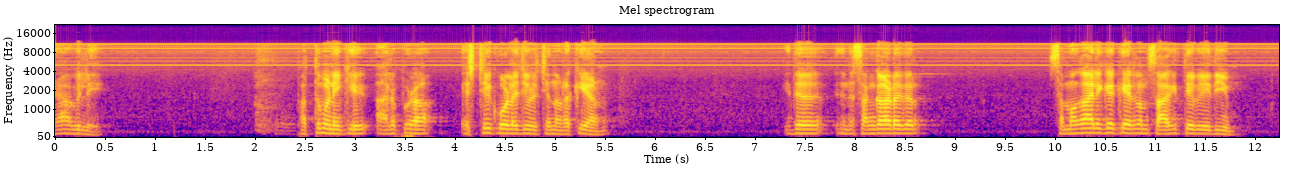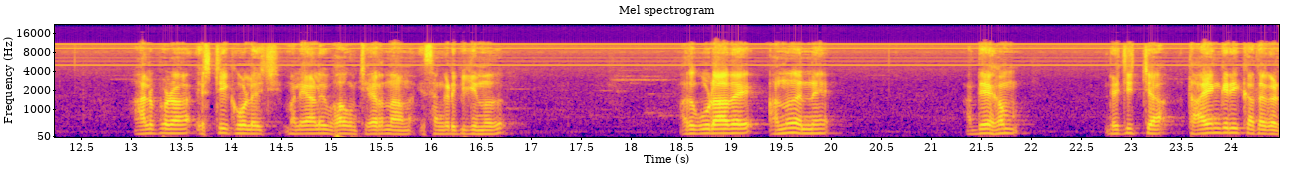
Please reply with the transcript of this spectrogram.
രാവിലെ പത്ത് മണിക്ക് ആലപ്പുഴ എസ് ടി കോളേജിൽ വെച്ച് നടക്കുകയാണ്. ഇത് ഇതിന്റെ സംഘാടകർ സമകാലിക കേരളം സാഹിത്യവേദിയും ആലപ്പുഴ എസ് ടി കോളേജ് മലയാള വിഭാഗം ചേർന്നാണ് ഇത് സംഘടിപ്പിക്കുന്നത്. അതുകൂടാതെ അന്ന് തന്നെ അദ്ദേഹം രചിച്ച തായങ്കരി കഥകൾ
